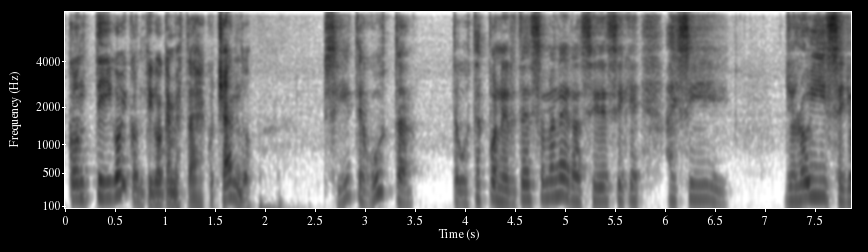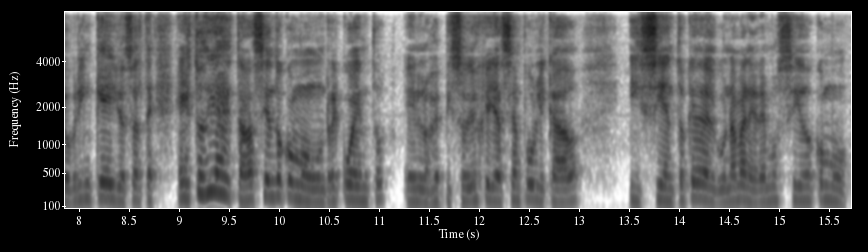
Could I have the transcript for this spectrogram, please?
contigo y contigo que me estás escuchando. Sí, te gusta. Te gusta exponerte de esa manera, así decir que, ay, sí, yo lo hice, yo brinqué, yo salté. En estos días estaba haciendo como un recuento en los episodios que ya se han publicado y siento que de alguna manera hemos sido como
